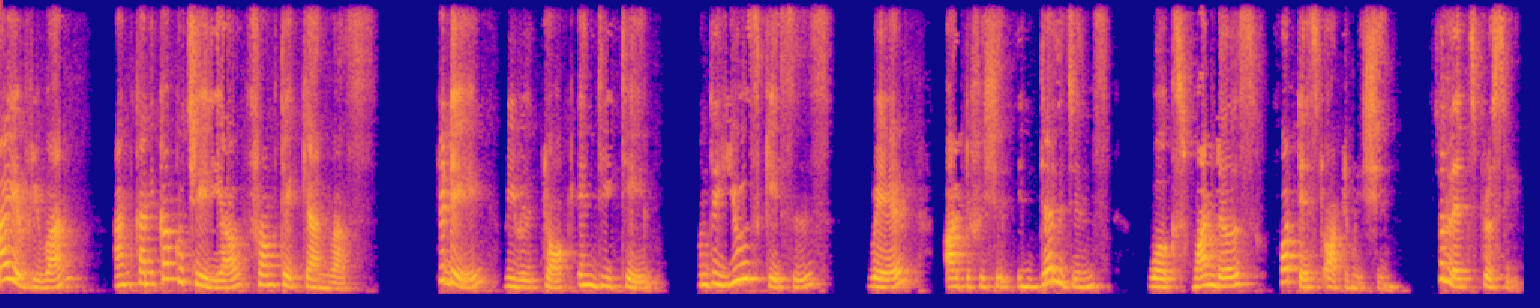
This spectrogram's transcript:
Hi everyone, I'm Kanika Kocheria from Techcanvass. Today we will talk in detail on the use cases where artificial intelligence works wonders for test automation. So let's proceed. In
